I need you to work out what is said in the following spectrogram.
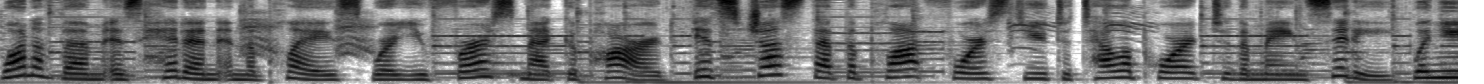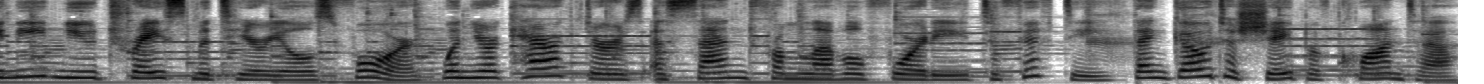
One of them is hidden in the place where you first met Gepard. It's just that the plot forced you to teleport to the main city when you need new trace materials for when your characters ascend from level 40 to 50, then go to Shape of Quanta.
